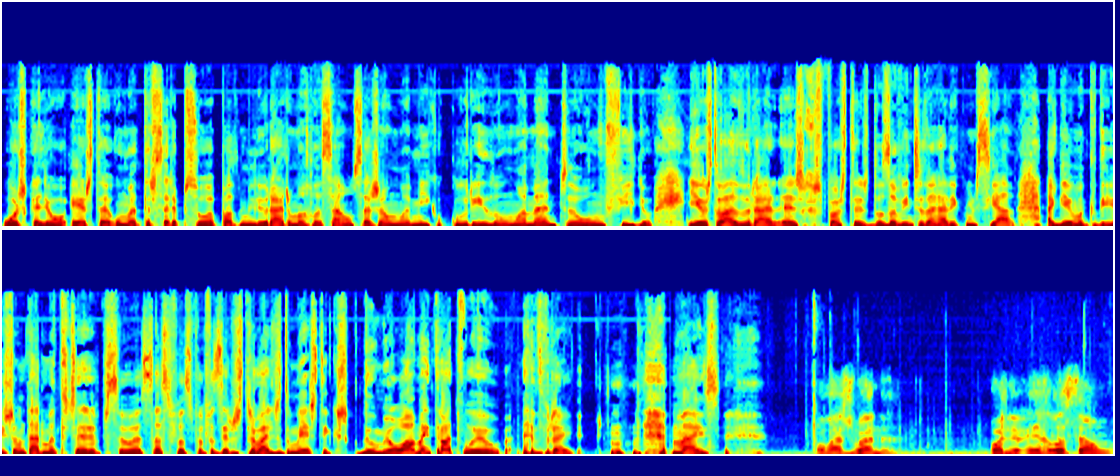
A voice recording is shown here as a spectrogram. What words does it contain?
Hoje calhou esta: uma terceira pessoa pode melhorar uma relação, seja um amigo colorido, um amante ou um filho. E eu estou a adorar as respostas dos ouvintes da Rádio Comercial. Há aqui uma que diz: juntar uma terceira pessoa só se fosse para fazer os trabalhos domésticos do meu homem, trato eu. Adorei. Mais. Olá, Joana. Olha, em relação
